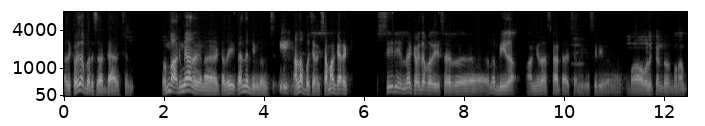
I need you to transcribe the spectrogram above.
அது கவிதா பாரு சார் டைரக்ஷன் ரொம்ப அருமையாக இருக்கன கதை. வேந்தன் டிவியில் வந்துச்சு. நல்லா போச்சு எனக்கு. செம கேரக்டர் சீரியலில் கவிதாபதி சார் அதில் மீரா. அங்கே தான் ஸ்டார்ட் ஆச்சு எனக்கு சீரியல் அப்போ அவளுக்கு ஒரு மனம்.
